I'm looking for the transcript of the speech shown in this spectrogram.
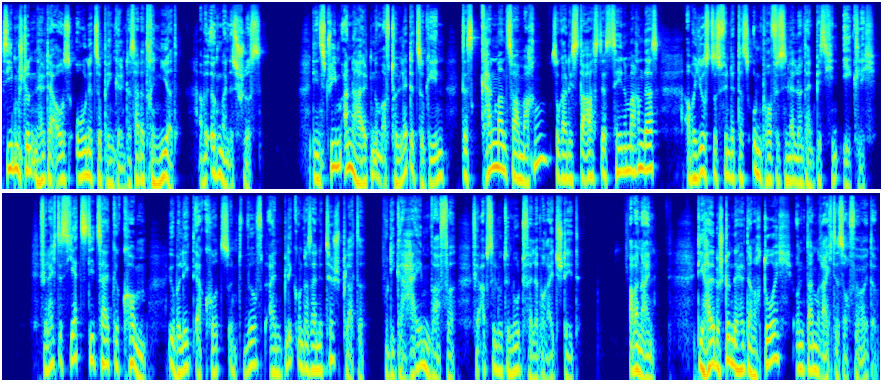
Sieben Stunden hält er aus, ohne zu pinkeln. Das hat er trainiert. Aber irgendwann ist Schluss. Den Stream anhalten, um auf Toilette zu gehen, das kann man zwar machen, sogar die Stars der Szene machen das, aber Justus findet das unprofessionell und ein bisschen eklig. Vielleicht ist jetzt die Zeit gekommen, überlegt er kurz und wirft einen Blick unter seine Tischplatte, wo die Geheimwaffe für absolute Notfälle bereitsteht. Aber nein, die halbe Stunde hält er noch durch und dann reicht es auch für heute.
